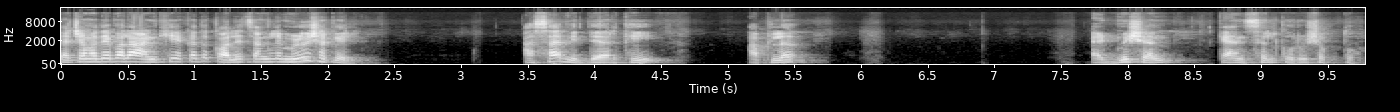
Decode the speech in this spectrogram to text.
त्याच्यामध्ये मला आणखी एखादं कॉलेज चांगलं मिळू शकेल? असा विद्यार्थी आपलं ॲडमिशन कॅन्सल करू शकतो.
